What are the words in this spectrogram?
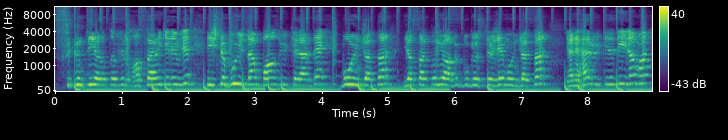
sıkıntı yaratabilir, hastanelik edebilir. İşte bu yüzden bazı ülkelerde bu oyuncaklar yasaklanıyor abi. Bu göstereceğim oyuncaklar yani her ülkede değil ama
